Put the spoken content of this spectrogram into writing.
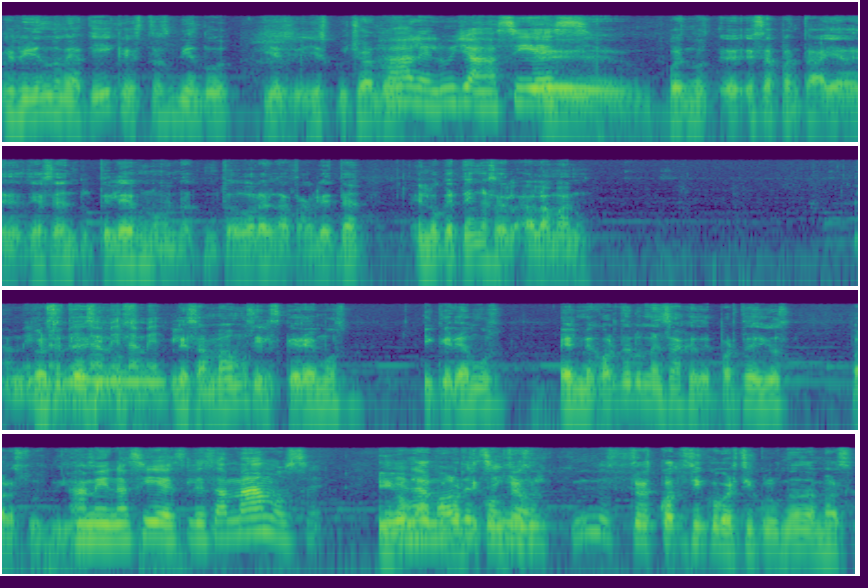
refiriéndome a ti que estás viendo y, escuchando. Aleluya, así es. Eh, pues e, esa pantalla, ya sea en tu teléfono, en la computadora, en la tableta, en lo que tengas a, la mano. Amén, Pero amén, amén, les amamos y les queremos y queremos el mejor de los mensajes de parte de Dios para sus vidas. Amén, así es. Les amamos. Y vamos a compartir con ustedes unos 3, 4, 5 versículos nada más.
